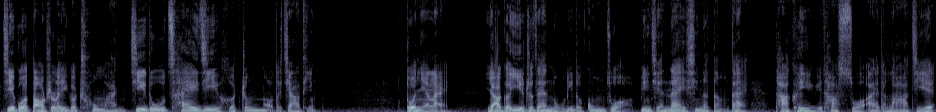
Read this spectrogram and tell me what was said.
结果导致了一个充满嫉妒、猜忌和争闹的家庭。多年来，雅各一直在努力的工作，并且耐心的等待他可以与他所爱的拉结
